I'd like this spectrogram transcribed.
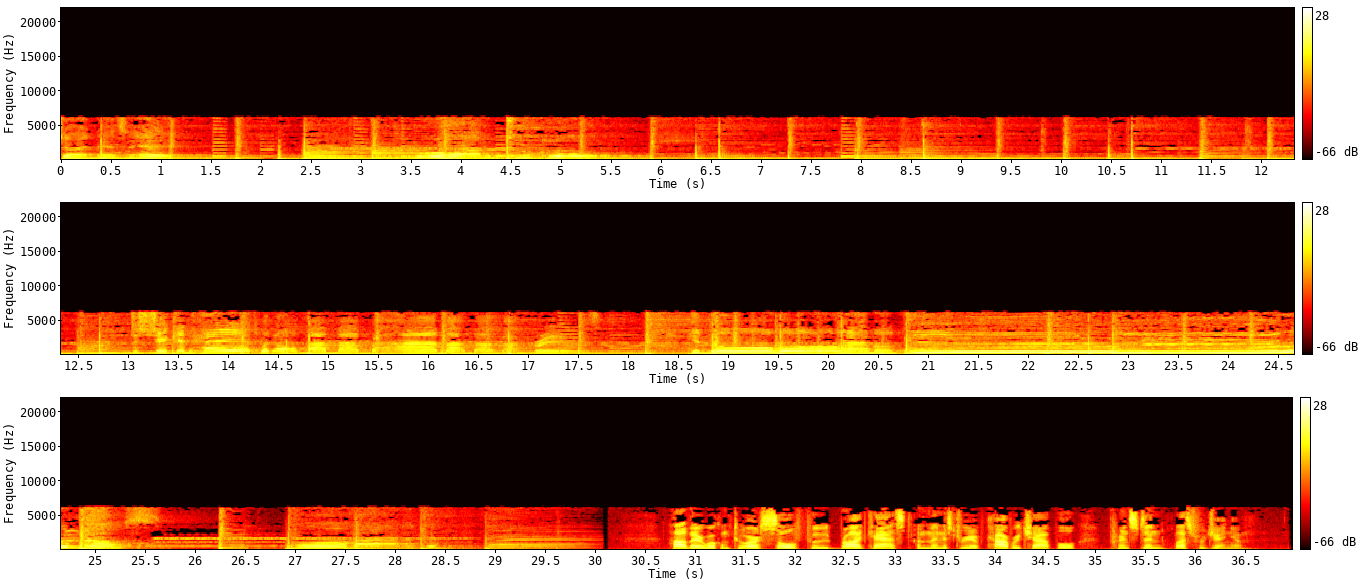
join is in. Oh, I'm too close. To shaking hands with all my, my, my, my, my, my friends. You know Hi there, welcome to our Soul Food broadcast, a ministry of Calvary Chapel, Princeton, West Virginia.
